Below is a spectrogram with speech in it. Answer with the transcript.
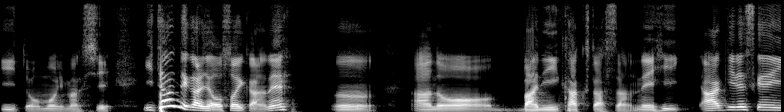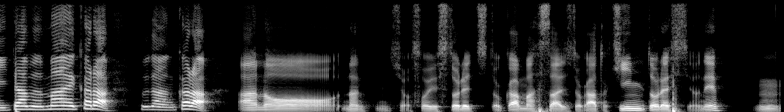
いいと思いますし、傷んでからじゃ遅いからね。うん。あの、バニーカクタスさんね、アキレス腱痛む前から、普段から、あの、なんて言うんでしょう、そういうストレッチとかマッサージとか、あと筋トレですよね。うん。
